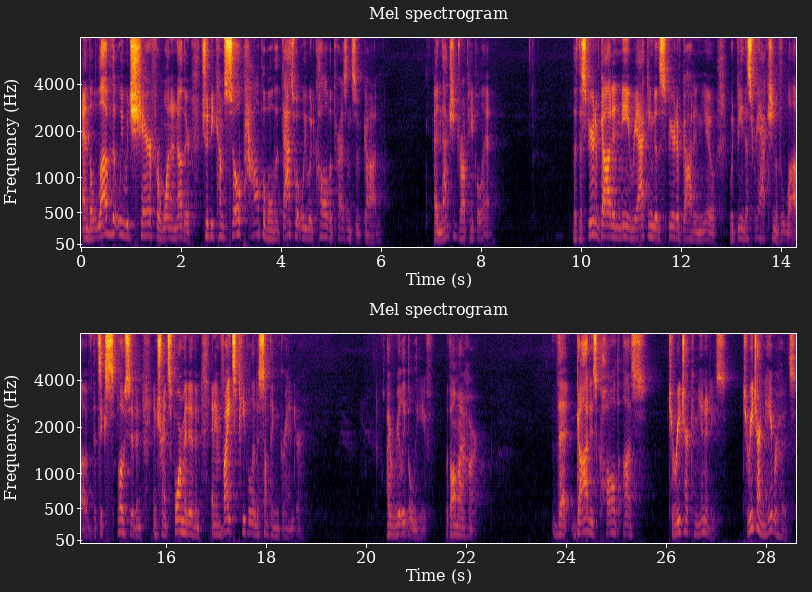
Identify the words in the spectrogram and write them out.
And the love that we would share for one another should become so palpable that that's what we would call the presence of God. And that should draw people in. That the Spirit of God in me reacting to the Spirit of God in you would be this reaction of love that's explosive and, and transformative and, and invites people into something grander. I really believe with all my heart that God has called us to reach our communities, to reach our neighborhoods,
